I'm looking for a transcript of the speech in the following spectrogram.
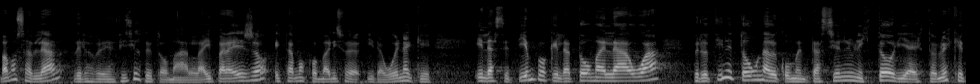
Vamos a hablar de los beneficios de tomarla y para ello estamos con Mauricio Irabuena, que él hace tiempo que la toma el agua, pero tiene toda una documentación y una historia esto. No es que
